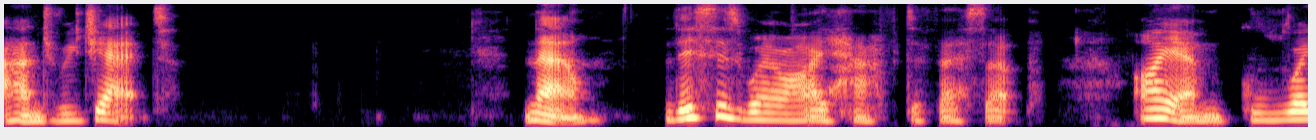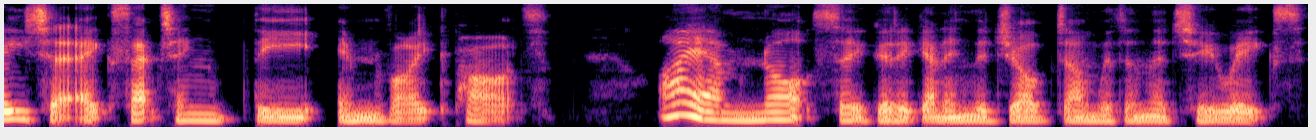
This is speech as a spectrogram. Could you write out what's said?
and reject. Now, this is where I have to fess up. I am great at accepting the invite part. I am not so good at getting the job done within the two weeks,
